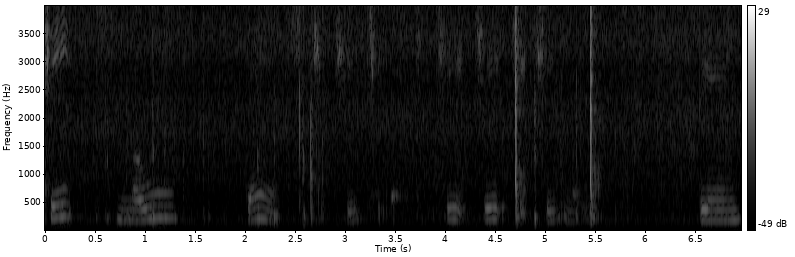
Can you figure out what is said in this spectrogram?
cheat mode, dance, cheat, cheat, cheat, cheat, cheat, cheat mode. Boom.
